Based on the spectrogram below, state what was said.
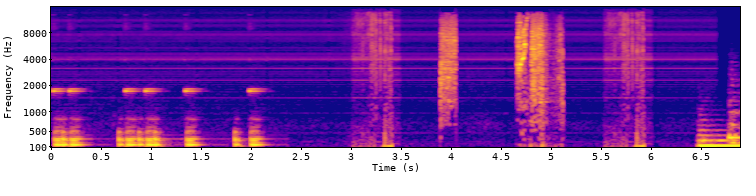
thank you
